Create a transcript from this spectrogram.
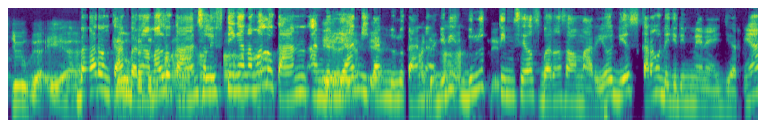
juga, iya. Bareng kan, Dia bareng sama lu kan, ah, seliftingan ah, sama ah. lu kan, Iya, Andriani iya, kan iya. dulu kan. Nah, jadi dulu dia- tim sales bareng sama Mario, dia sekarang udah jadi manajernya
